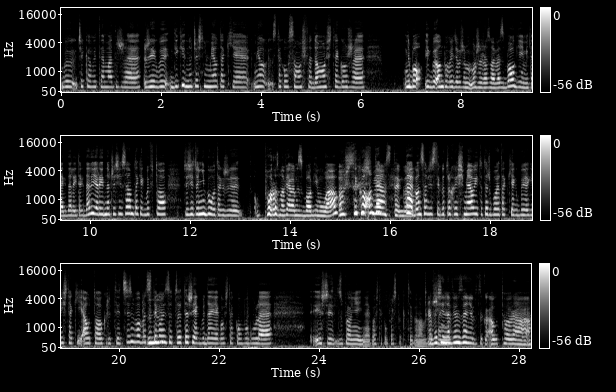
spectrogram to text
był ciekawy temat, że, że jakby Dick jednocześnie miał takie, miał taką samoświadomość tego, że no bo jakby on powiedział, że może rozmawia z Bogiem i tak dalej, i tak dalej, ale jednocześnie sam tak jakby w to, w sensie to nie było tak, że porozmawiałem z Bogiem, wow. On się Tylko on śmiał z tego. Tak, on sam się z tego trochę śmiał i to też było tak jakby jakiś taki autokrytycyzm wobec Mhm. tego, więc to, też jakby daje jakąś taką w ogóle jeszcze zupełnie inną jakąś taką perspektywę, mam A wrażenie. właśnie nawiązanie do tego autora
